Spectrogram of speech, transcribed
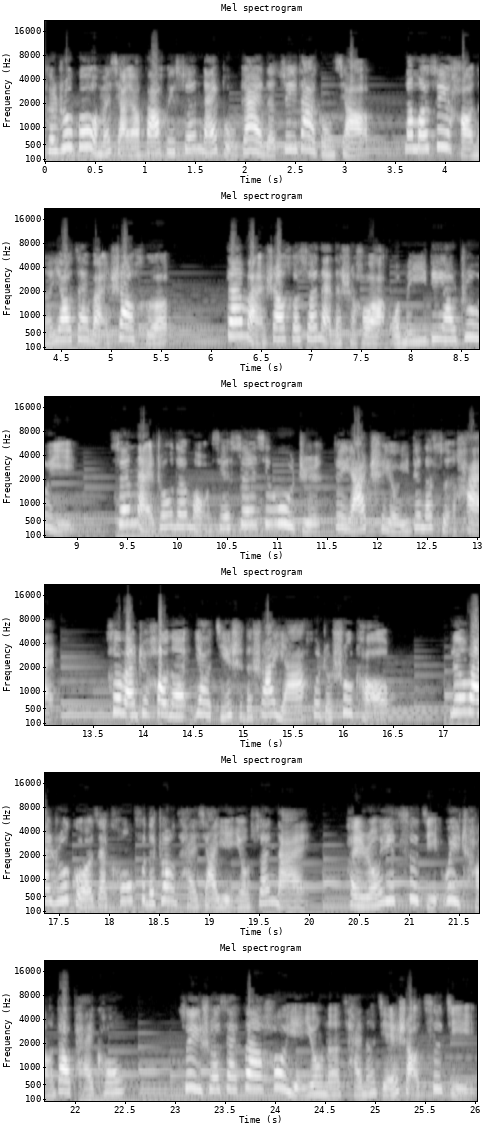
可如果我们想要发挥酸奶补钙的最大功效，那么最好呢要在晚上喝。但晚上喝酸奶的时候啊，我们一定要注意，酸奶中的某些酸性物质对牙齿有一定的损害。喝完之后呢，要及时的刷牙或者漱口。另外，如果在空腹的状态下饮用酸奶，很容易刺激胃肠道排空。所以说，在饭后饮用呢，才能减少刺激，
